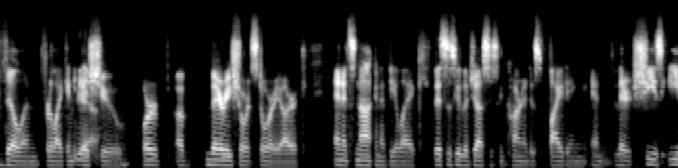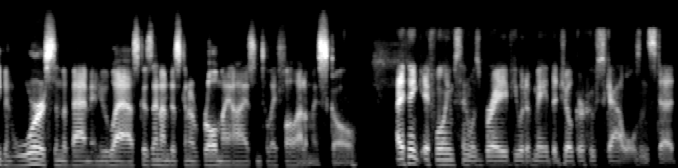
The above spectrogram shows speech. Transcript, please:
villain for like an Yeah. issue or a very short story arc. And it's not going to be like this is who the Justice Incarnate is fighting, and there she's even worse than the Batman who laughs. Because then I'm just going to roll my eyes until they fall out of my skull. i think if williamson was brave he would have made the joker who scowls instead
